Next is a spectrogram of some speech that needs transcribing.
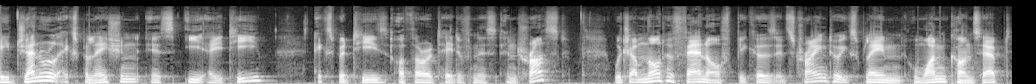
A general explanation is EAT expertise, authoritativeness, and trust, which I'm not a fan of because it's trying to explain one concept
